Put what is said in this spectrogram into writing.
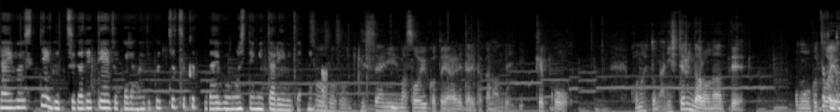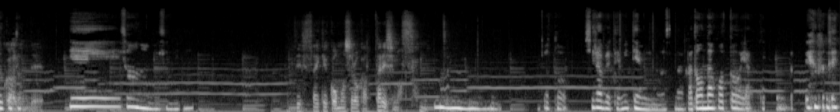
ライブしてグッズが出てとかじゃなくて、グッズ作ってライブもしてみたりみたいな。そうそうそう。実際に、まあそういうことやられたりとかなんで、結構、この人何してるんだろうなって思うことがよくあるんで、へえー、そうなんですね。実際結構面白かったりします。うんうんうんうん。ちょっと調べてみてみます。なんかどんなことをやってるんだっていうので。い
